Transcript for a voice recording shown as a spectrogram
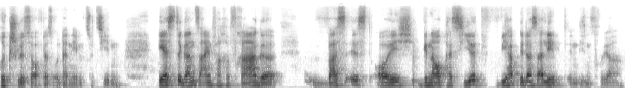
Rückschlüsse auf das Unternehmen zu ziehen. Erste ganz einfache Frage. Was ist euch genau passiert? Wie habt ihr das erlebt in diesem Frühjahr?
